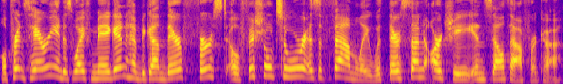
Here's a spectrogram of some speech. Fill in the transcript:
Well, Prince Harry and his wife Meghan have begun their first official tour as a family with their son Archie in South Africa.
